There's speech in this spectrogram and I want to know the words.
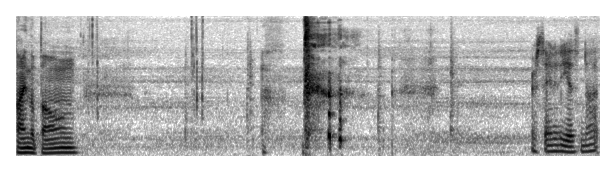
Find the bone. Our sanity is not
